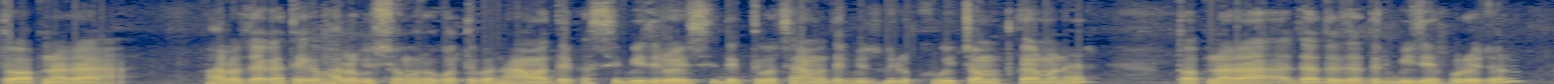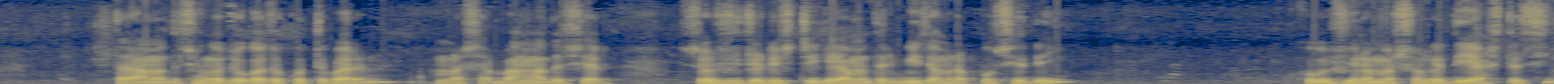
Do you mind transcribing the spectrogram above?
তো আপনারা ভালো জায়গা থেকে ভালো বীজ সংগ্রহ করতে পারেন। আমাদের কাছে বীজ রয়েছে, দেখতে পাচ্ছেন আমাদের বীজগুলো খুবই চমৎকার মানের। তো আপনারা যাদের যাদের বীজের প্রয়োজন, তারা আমাদের সঙ্গে যোগাযোগ করতে পারেন। আমরা বাংলাদেশের চৌষট্টি ডিস্ট্রিক্টে আমাদের বীজ আমরা পৌঁছে দিই। খুবই সুনামের সঙ্গে দিয়ে আসতেছি।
